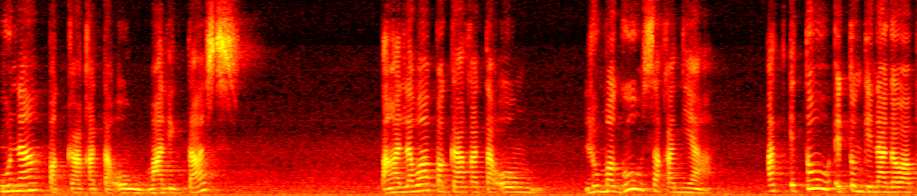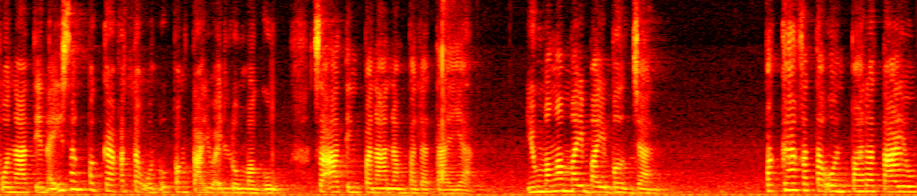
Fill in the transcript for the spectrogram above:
una, pagkakataong maligtas. Pangalawa, pagkakataong lumago sa Kanya. At ito, itong ginagawa po natin ay isang pagkakataon upang tayo ay lumago sa ating pananampalataya. Yung mga may Bible dyan, pagkakataon para tayo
